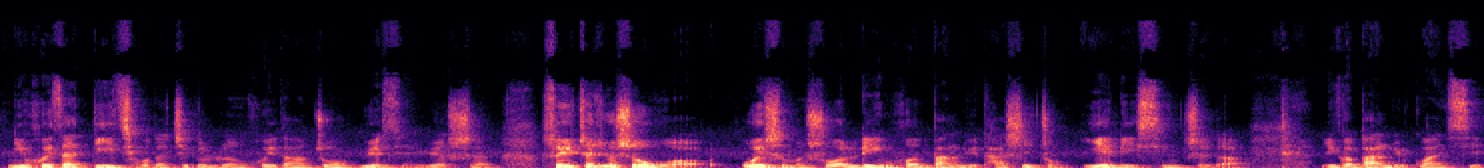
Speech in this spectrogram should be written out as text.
你会在地球的这个轮回当中越陷越深。所以这就是我为什么说灵魂伴侣它是一种业力性质的一个伴侣关系。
